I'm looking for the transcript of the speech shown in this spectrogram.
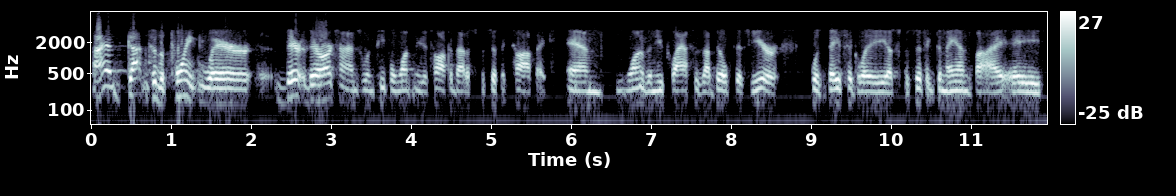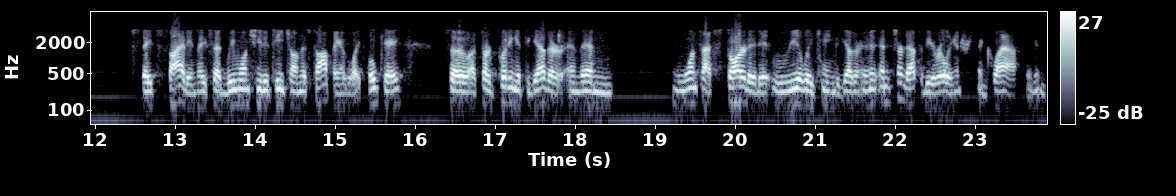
I've gotten to the point where there there are times when people want me to talk about a specific topic, and one of the new classes I built this year was basically a specific demand by a state society, and they said we want you to teach on this topic. I was like, okay, so I started putting it together, and then once I started, it really came together, and it, and it turned out to be a really interesting class. We can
